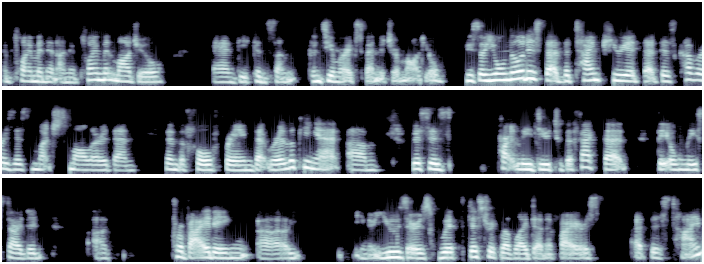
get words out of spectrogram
employment and unemployment module and the consum consumer expenditure module. So you'll notice that the time period that this covers is much smaller than, than the full frame that we're looking at. Um, this is partly due to the fact that they only started uh, providing uh, you know, users with district level identifiers at this time.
